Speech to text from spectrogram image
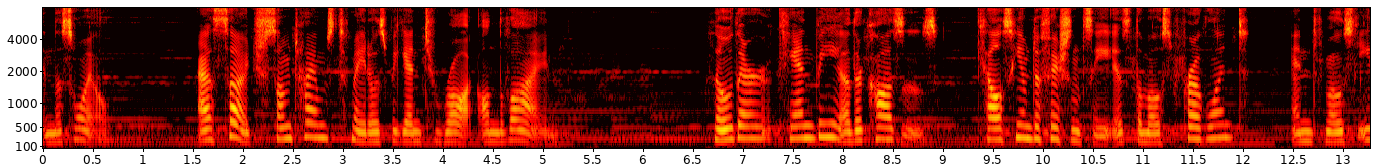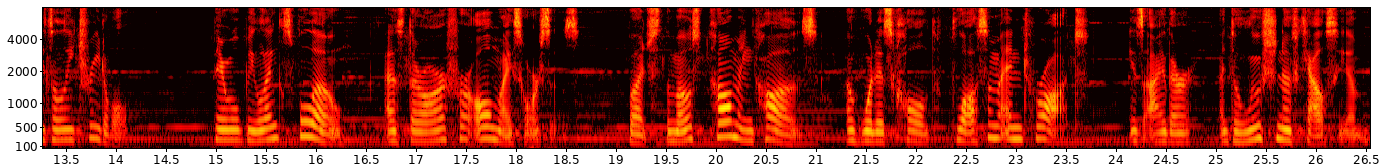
in the soil. As such, sometimes tomatoes begin to rot on the vine. Though there can be other causes, calcium deficiency is the most prevalent and most easily treatable. There will be links below, as there are for all my sources, but the most common cause of what is called blossom end rot is either a dilution of calcium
